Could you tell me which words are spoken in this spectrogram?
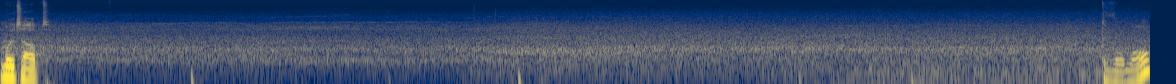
Multhaupt. Dwomo.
